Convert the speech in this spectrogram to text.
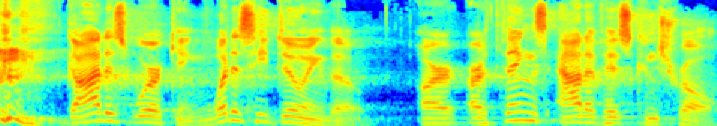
God is working. What is He doing, though? Are, are things out of His control?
